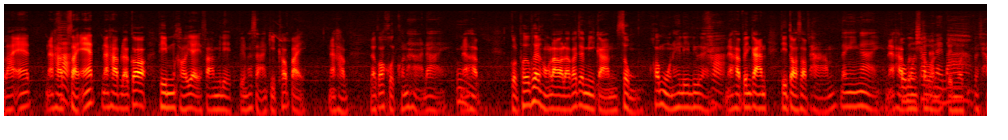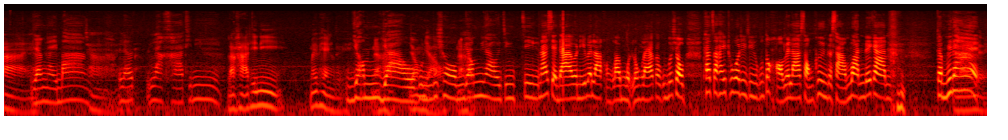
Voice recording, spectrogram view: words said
ไลน์ at นะครับค่ะใส่ at นะครับแล้วก็พิมพ์เขาใหญ่ฟาร์มวิลเลจเป็นภาษาอังกฤษเข้าไปนะครับแล้วก็กดค้นหาได้นะครับ กดเพิ่มเพื่อนของเราเราก็จะมีการส่งข้อมูลให้เรื่อยค่ะ ๆนะครับเป็นการติดต่อสอบถามได้ง่าย ๆ นะครับโปรโมชั่นเงต้อะไรเป็นบ้าง โมใช่ยังไงบ้าง ใช่แล้วราคาที่นี่ ราคาที่นี่ไม่แพงเลยย่อมนะครับเยาวย่อคุณเยาผู้ชม นะครับ ย่อมเยาวจริง ๆ น่าเสียดายวันนี้เวลาของเราหมดลงแล้วกับคุณผู้ชม ถ้าจะให้ทั่วจริงๆคงต้องขอเวลา 2 คืนกับ 3 วันด้วยกัน แต่ไม่ได้ได้เลย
